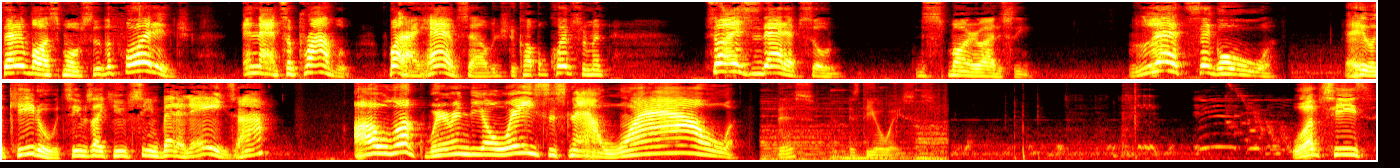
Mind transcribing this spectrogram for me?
that I lost most of the footage. And that's a problem. But I have salvaged a couple clips from it. So this is that episode. This is Mario Odyssey. Let's go! Hey Lakitu, it seems like you've seen better days, huh? Oh look, we're in the Oasis now. Wow! This is the Oasis. Whoopsies.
